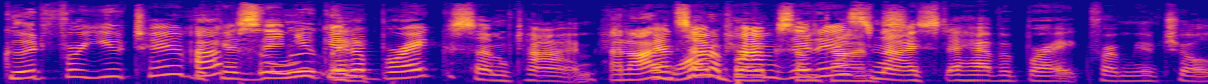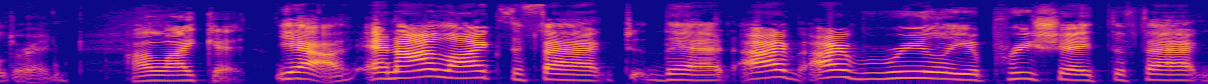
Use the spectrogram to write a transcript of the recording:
good for you too, because then you get a break sometime. And I and break sometimes it is nice to have a break from your children. I like it. Yeah, and I like the fact that I I really appreciate the fact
